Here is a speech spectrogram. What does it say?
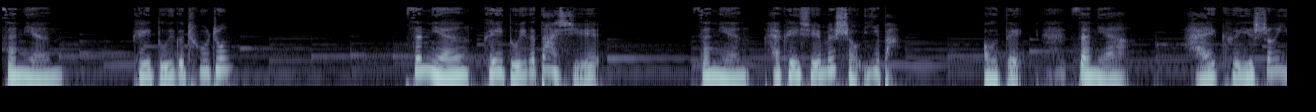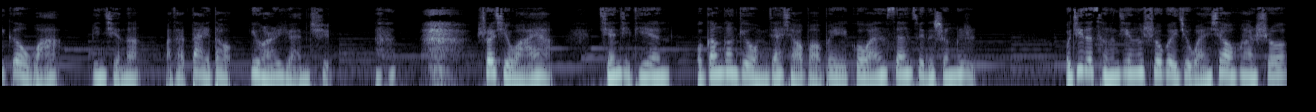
三年可以读一个初中，三年可以读一个大学，三年还可以学一门手艺吧？哦，对，三年啊，还可以生一个娃，并且呢，把他带到幼儿园去。说起娃呀。前几天我刚刚给我们家小宝贝过完三岁的生日，我记得曾经说过一句玩笑话，说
